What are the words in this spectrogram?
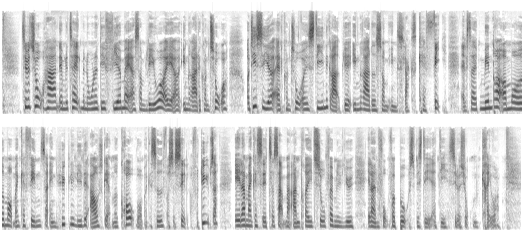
TV2 har nemlig talt med nogle af de firmaer, som lever af at indrette kontorer, og de siger, at kontorer i stigende grad bliver indrettet som en slags café. Altså et mindre område, hvor man kan finde sig en hyggelig lille afskærmet krog, hvor man kan sidde for sig selv og fordybe sig, eller man kan sætte sig sammen med andre i et sofamiljø eller en form for bås, hvis det er det, situationen kræver.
